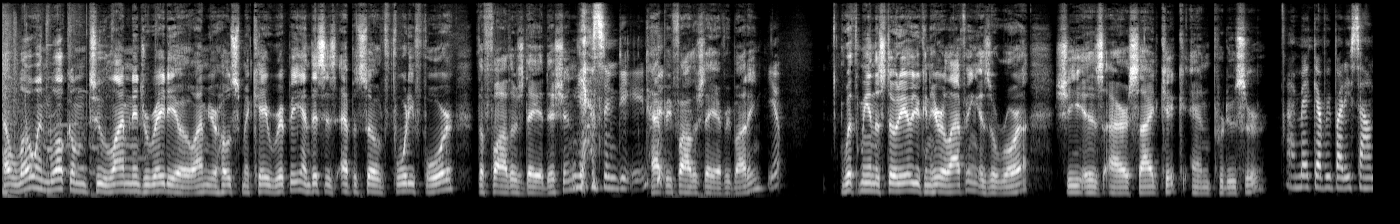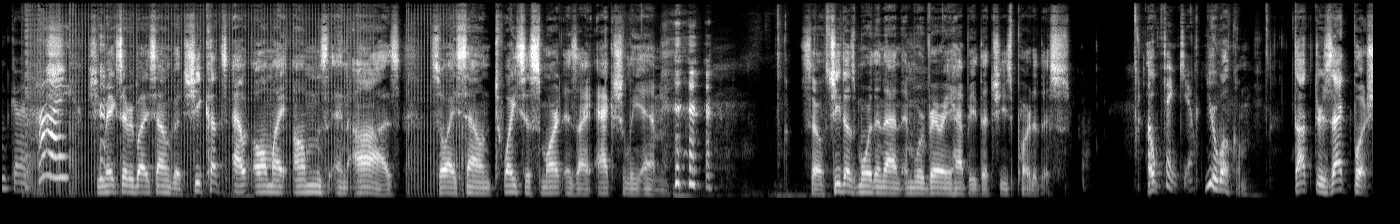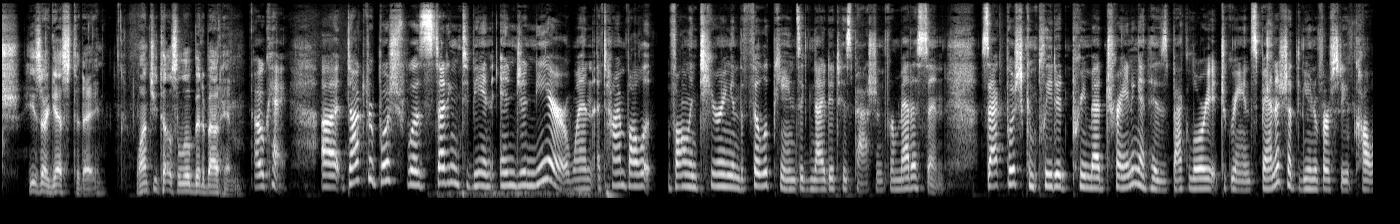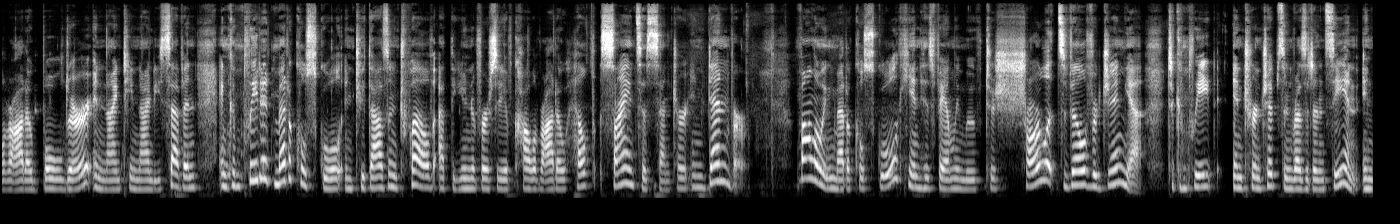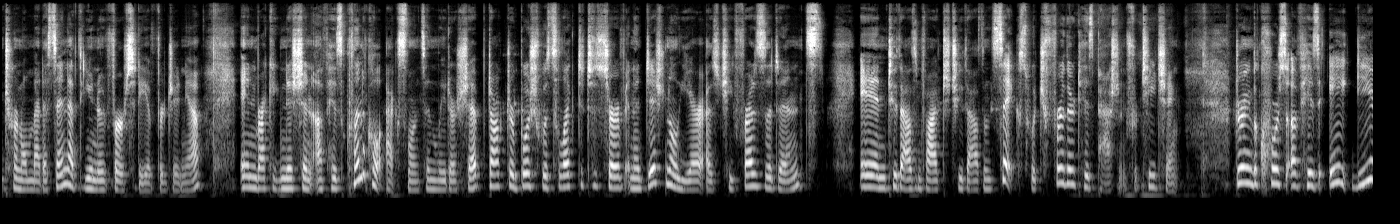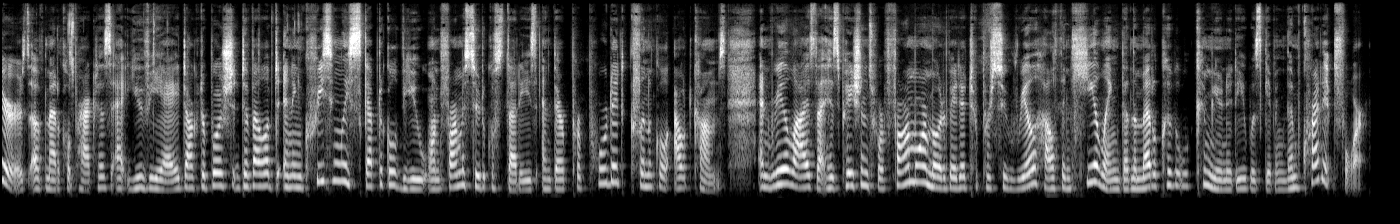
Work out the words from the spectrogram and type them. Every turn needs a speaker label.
Speaker 1: Hello and welcome to Lyme Ninja Radio. I'm your host, McKay Rippey, and this is episode 44, the Father's Day edition.
Speaker 2: Yes, indeed.
Speaker 1: Happy Father's Day, everybody.
Speaker 2: Yep.
Speaker 1: With me in the studio, you can hear her laughing, is Aurora. She is our sidekick and producer.
Speaker 2: I make everybody sound good. Hi.
Speaker 1: She makes everybody sound good. She cuts out all my ums and ahs, so I sound twice as smart as I actually am. so she does more than that, and we're very happy that she's part of this.
Speaker 2: Oh, oh thank you.
Speaker 1: You're welcome. Dr. Zach Bush, he's our guest today. Why don't you tell us a little bit about him?
Speaker 2: Okay. Uh, Dr. Bush was studying to be an engineer when a time vol- volunteering in the Philippines ignited his passion for medicine. Zach Bush completed pre med training and his baccalaureate degree in Spanish at the University of Colorado Boulder in 1997 and completed medical school in 2012 at the University of Colorado Health Sciences Center in Denver. Following medical school, he and his family moved to Charlottesville, Virginia to complete internships and residency in internal medicine at the University of Virginia. In recognition of his clinical excellence and leadership, Dr. Bush was selected to serve an additional year as chief resident in 2005 to 2006, which furthered his passion for teaching. During the course of his eight years of medical practice at UVA, Dr. Bush developed an increasingly skeptical view on pharmaceutical studies and their purported clinical outcomes, and realized that his patients were far more motivated to pursue real health and healing than the medical community was giving them credit for.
